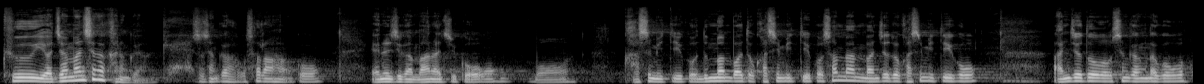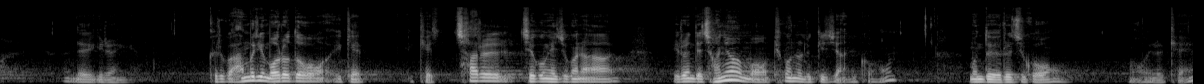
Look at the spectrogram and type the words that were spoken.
그 여자만 생각하는 거야. 계속 생각하고 사랑하고 에너지가 많아지고 뭐 가슴이 뛰고 눈만 봐도 가슴이 뛰고 손만 만져도 가슴이 뛰고 앉아도 생각나고 네, 이런 그리고 아무리 멀어도 이렇게 이렇게 차를 제공해 주거나 이런 데 전혀 뭐 피곤을 느끼지 않고 문도 열어 주고 뭐 이렇게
